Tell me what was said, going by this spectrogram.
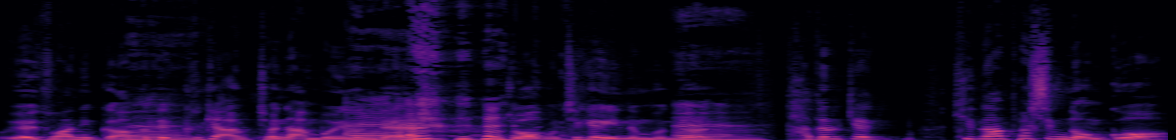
왜소하니까. 근데 네. 그렇게 안- 전혀 안 보이는데 조금 체격이 있는 분들 네. 다들 이렇게 키는 한 80 넘고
